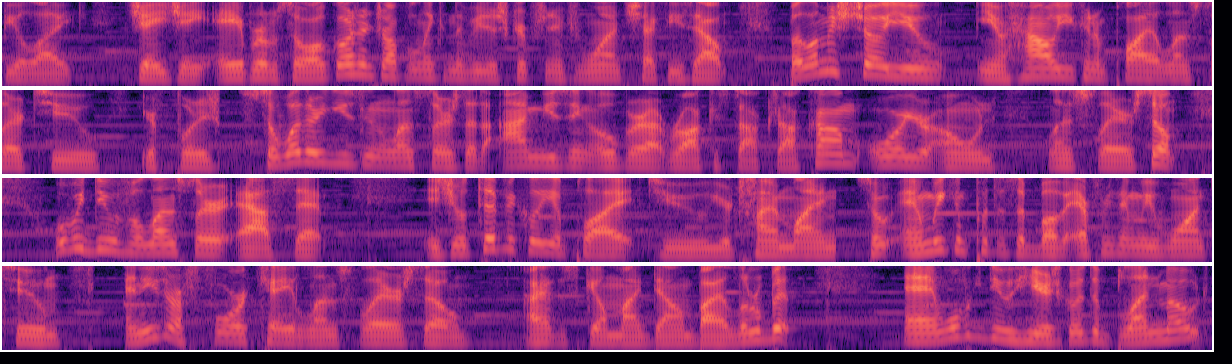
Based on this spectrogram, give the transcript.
feel like JJ Abrams. So I'll go ahead and drop a link in the video description if you want to check these out. But let me show you you know how you can apply a lens flare to your footage. So whether you're using the lens flares that I'm using over at RocketStock.com or your own lens flare. So what we do with a lens flare asset is you'll typically apply it to your timeline. So, and we can put this above everything we want to. And these are 4K lens flares, so I have to scale mine down by a little bit. And what we can do here is go to blend mode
